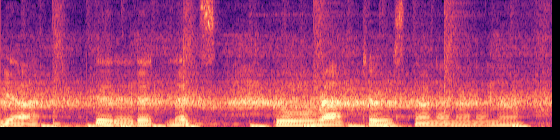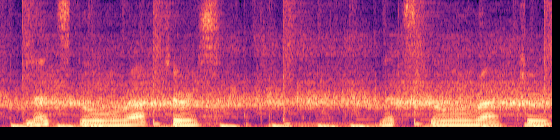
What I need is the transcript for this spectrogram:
Yeah. Da-da-da. Let's go Raptors. Na na na na na. Let's go Raptors. Let's go Raptors.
